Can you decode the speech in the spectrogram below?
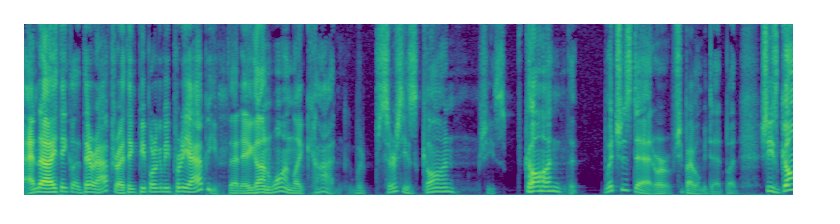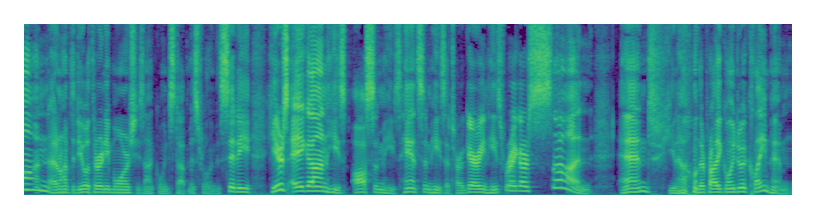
and I think thereafter, I think people are going to be pretty happy that Aegon won. Like, God, Cersei is gone. She's gone. The witch is dead, or she probably won't be dead, but she's gone. I don't have to deal with her anymore. She's not going to stop misruling the city. Here's Aegon. He's awesome. He's handsome. He's a Targaryen. He's Rhaegar's son. And, you know, they're probably going to acclaim him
